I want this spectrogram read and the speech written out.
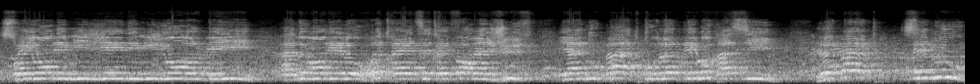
soyons des milliers, des millions dans le pays à demander le retrait de cette réforme injuste et à nous battre pour notre démocratie. Le peuple, c'est nous,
